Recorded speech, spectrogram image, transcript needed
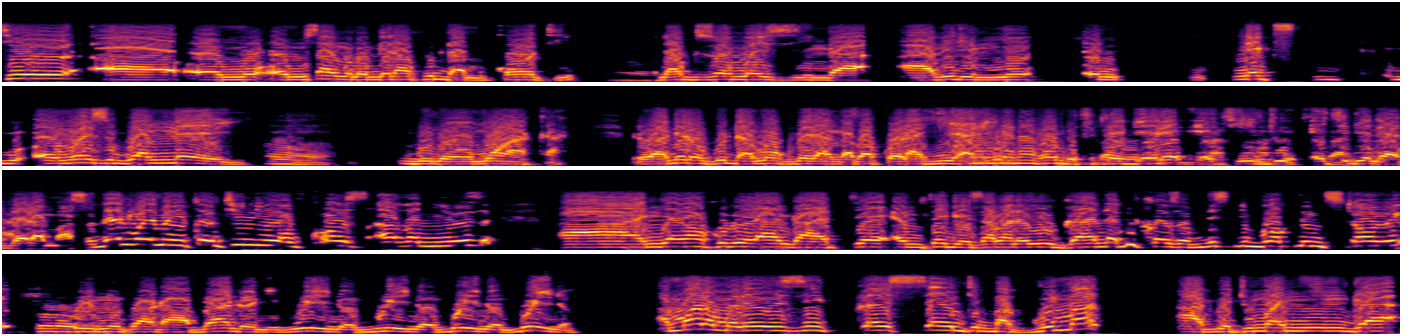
till uh, omu- omusango guno ogenda kudda mu kooti ennaku z'omwezi nga abiri mu next omwezi gwa may guno omwaka. Lwebagenda okuddamu okubeera nga bakola hearing tutegere ekintu ekigenda ddala maaso. Then when we continue of course other news njagala okubeera nga ate mutegeeza abana uganda because of this developing story buli muntu agaba brandon bwino bwino bwino bwino. Omwana mulenzi crescent baguma uh, gwe tumanyi nga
